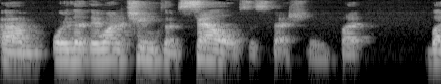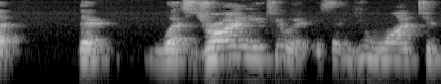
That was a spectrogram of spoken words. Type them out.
um, or that they want to change themselves, especially. But but what's drawing you to it is that you want to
